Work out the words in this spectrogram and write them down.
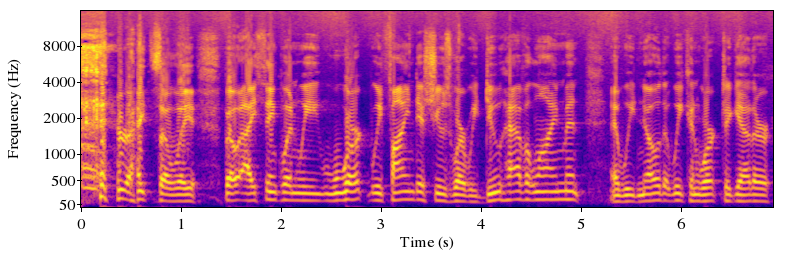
right? So we, but I think when we work, we find issues where we do have alignment and we know that we can work together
